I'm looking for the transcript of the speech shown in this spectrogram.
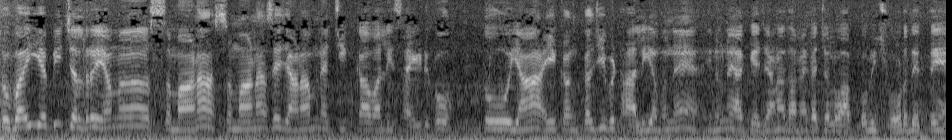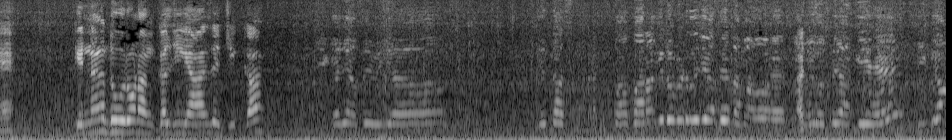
तो भाई अभी चल रहे हम समाना। समाना से जाना हमने चिक्का वाली साइड को। तो यहाँ एक अंकल जी बिठा लिया हमने। इन्होंने आगे जाना था। मैं कहा चलो आपको भी छोड़ देते हैं। कितना दूर होना अंकल जी यहाँ से चिक्का चिक्का यहाँ से भैया ये दस बारह किलोमीटर यहाँ से नमाओ है अच्छा। से आगे है ठीक है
